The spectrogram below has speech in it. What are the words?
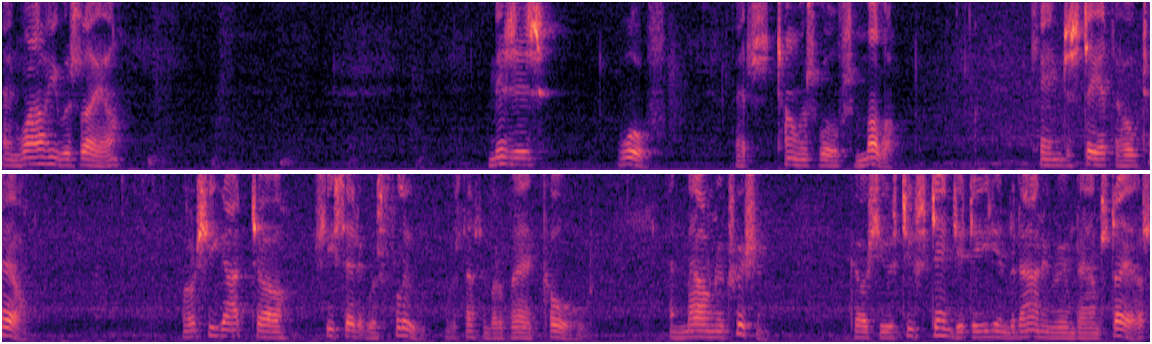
And while he was there, Mrs. Wolfe, that's Thomas Wolfe's mother, came to stay at the hotel. Well, she got, uh, she said it was flu. It was nothing but a bad cold and malnutrition because she was too stingy to eat in the dining room downstairs.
